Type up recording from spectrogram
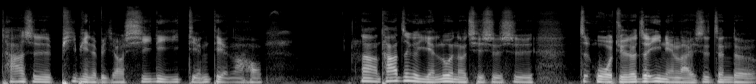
他是批评的比较犀利一点点，然后，那他这个言论呢，其实是这，我觉得这一年来是真的，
